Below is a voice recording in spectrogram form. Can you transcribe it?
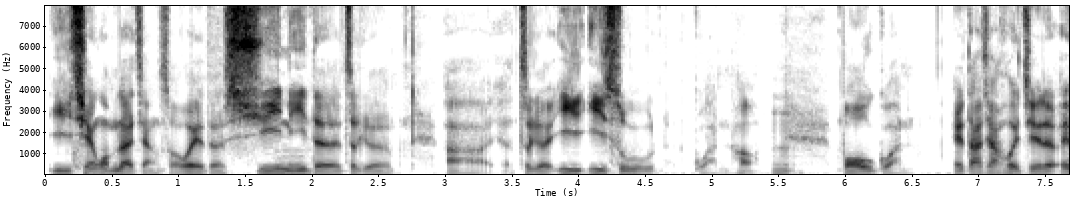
以前我们在讲所谓的虚拟的这个啊这个艺艺术馆哈，嗯，博物馆，哎，大家会觉得哎，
